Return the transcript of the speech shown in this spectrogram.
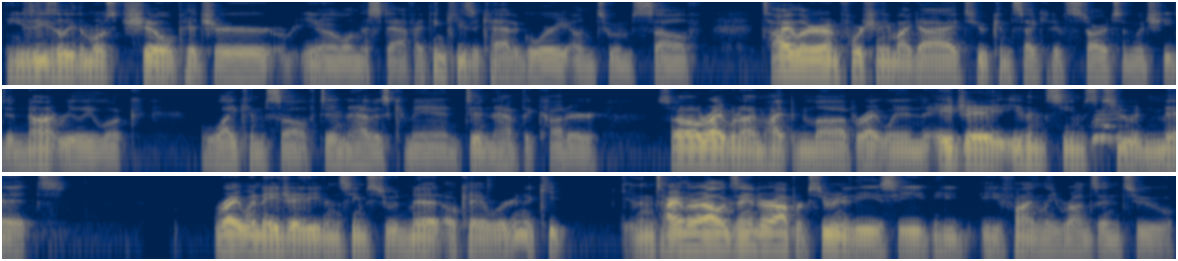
he's easily the most chill pitcher, you know, on the staff. I think he's a category unto himself. Tyler, unfortunately, my guy, two consecutive starts in which he did not really look like himself, didn't have his command, didn't have the cutter. So, right when I'm hyping him up, right when AJ even seems to admit, right when AJ even seems to admit, okay, we're going to keep giving Tyler Alexander opportunities, he, he, he finally runs into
